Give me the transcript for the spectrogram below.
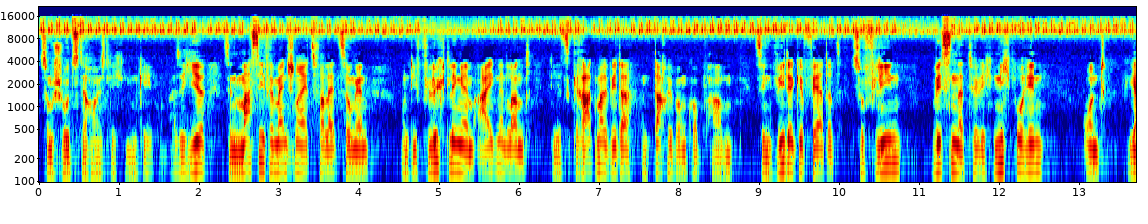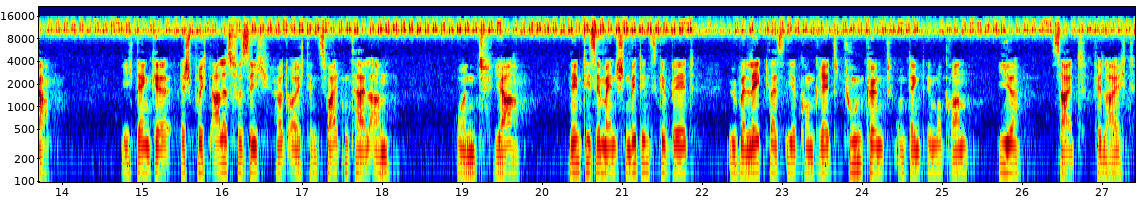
zum Schutz der häuslichen Umgebung. Also hier sind massive Menschenrechtsverletzungen und die Flüchtlinge im eigenen Land, die jetzt gerade mal wieder ein Dach über dem Kopf haben, sind wieder gefährdet zu fliehen, wissen natürlich nicht wohin und ja, ich denke, es spricht alles für sich. Hört euch den zweiten Teil an und ja, nehmt diese Menschen mit ins Gebet, überlegt, was ihr konkret tun könnt und denkt immer dran, ihr seid vielleicht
